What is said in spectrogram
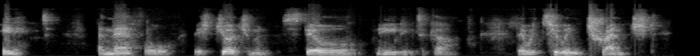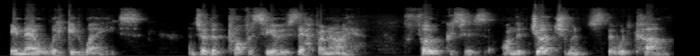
in it. And therefore, this judgment still needed to come. They were too entrenched in their wicked ways. And so the prophecy of Zephaniah focuses on the judgments that would come.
